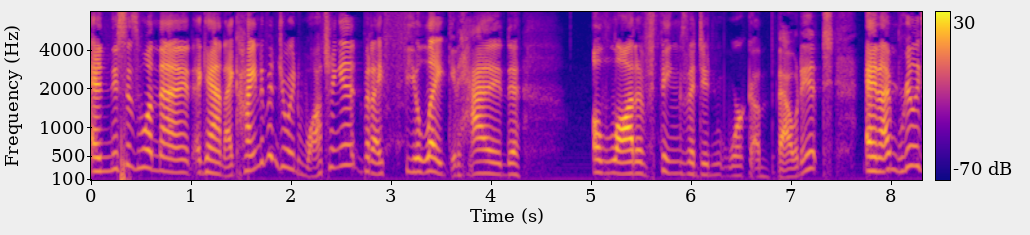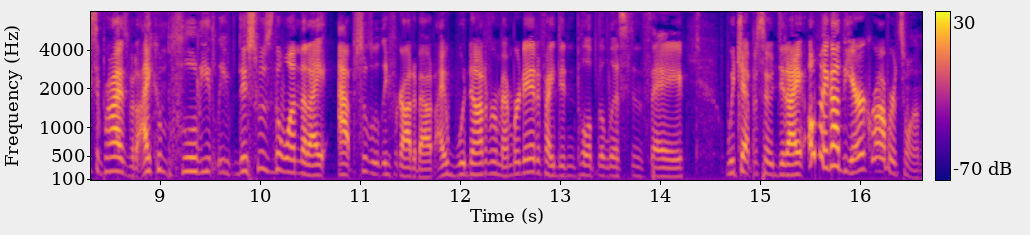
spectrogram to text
And this is one that, again, I kind of enjoyed watching it, but I feel like it had a lot of things that didn't work about it. And I'm really surprised, but I completely, this was the one that I absolutely forgot about. I would not have remembered it if I didn't pull up the list and say, which episode did I? Oh my God, the Eric Roberts one.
